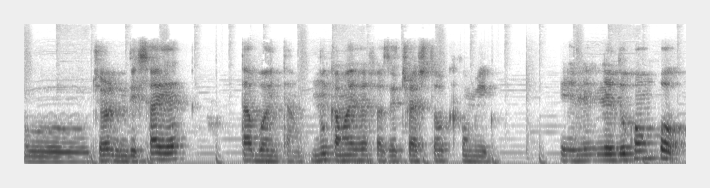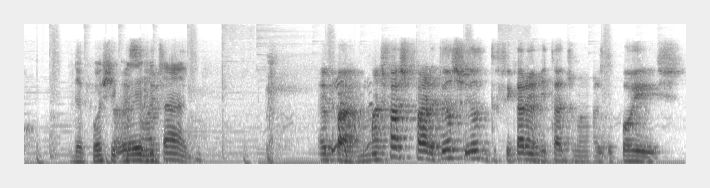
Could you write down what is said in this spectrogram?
O Jordan disse, ah é? Tá bom então, nunca mais vai fazer trash talk comigo. Ele, ele educou um pouco. Depois ficou irritado. Epá, mas faz parte, eles, eles ficaram irritados, mas depois.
